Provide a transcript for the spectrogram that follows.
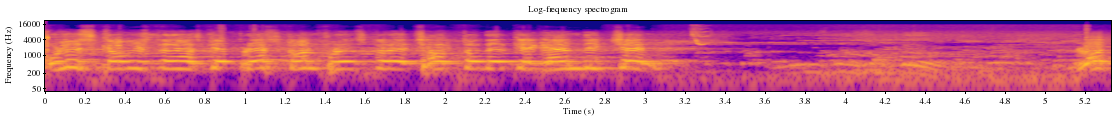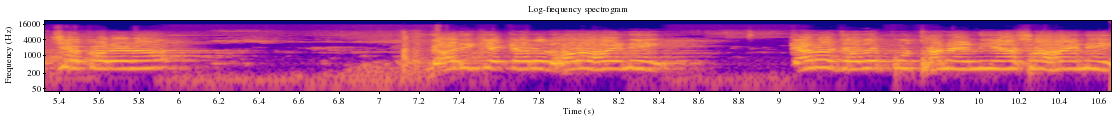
পুলিশ কমিশনার আজকে প্রেস কনফারেন্স করে ছাত্রদেরকে জ্ঞান দিচ্ছেন। লজ্জা করে না? গাড়িকে কেন ধরা হয়নি? কেন যাদবপুর থানায় নিয়ে আসা হয়নি?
